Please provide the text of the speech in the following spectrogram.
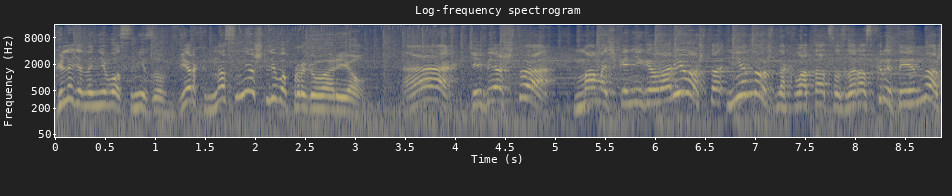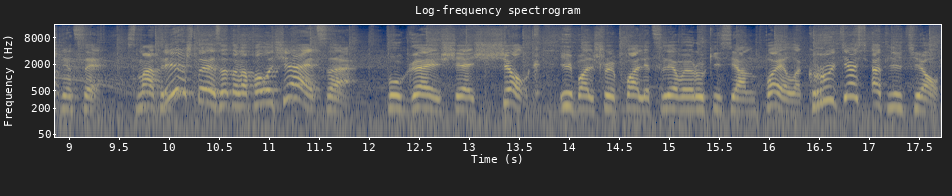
глядя на него снизу вверх, насмешливо проговорил. «А, тебе что? Мамочка не говорила, что не нужно хвататься за раскрытые ножницы? Смотри, что из этого получается!» Пугающая щелк, и большой палец левой руки Сиан Пайла, крутясь, отлетел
